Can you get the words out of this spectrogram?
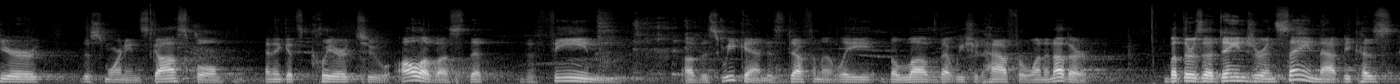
hear this morning's gospel, I think it's clear to all of us that the theme of this weekend is definitely the love that we should have for one another. But there's a danger in saying that because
